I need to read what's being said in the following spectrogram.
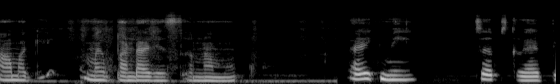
ఆమెకి మేము పండగ చేస్తున్నాము. లైక్ మీ సబ్స్క్రైబ్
